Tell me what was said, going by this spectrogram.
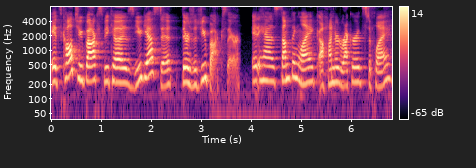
It's called Jukebox because you guessed it, there's a jukebox there. It has something like a hundred records to play.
